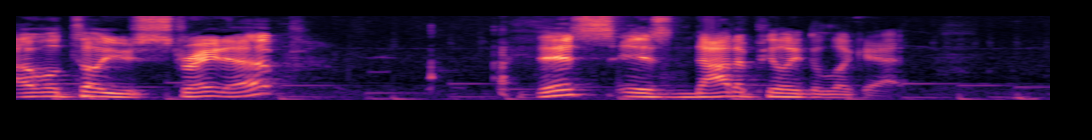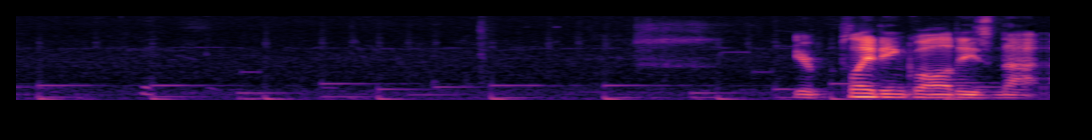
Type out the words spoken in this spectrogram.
I will tell you straight up, this is not appealing to look at. Your plating quality is not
